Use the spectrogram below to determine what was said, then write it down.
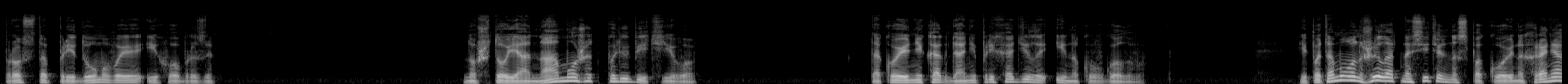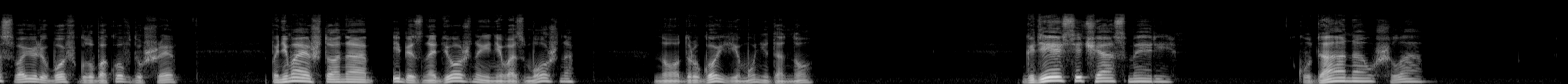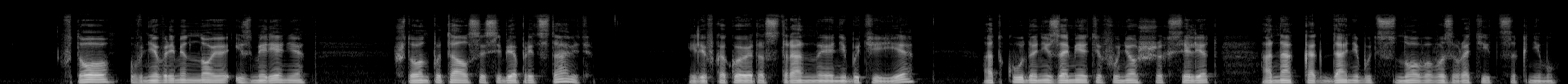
просто придумывая их образы? Но что и она может полюбить его? Такое никогда не приходило иноку в голову. И потому он жил относительно спокойно, храня свою любовь глубоко в душе, понимая, что она и безнадежна, и невозможна, но другой ему не дано. Где сейчас Мэри? Куда она ушла? В то вневременное измерение, что он пытался себе представить, или в какое-то странное небытие, откуда, не заметив унесшихся лет, она когда-нибудь снова возвратится к нему.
